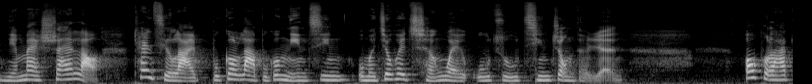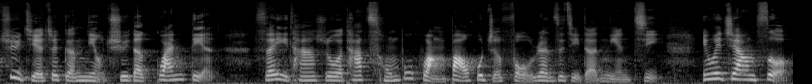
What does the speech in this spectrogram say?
年迈衰老，看起来不够辣、不够年轻，我们就会成为无足轻重的人。欧普拉拒绝这个扭曲的观点，所以他说他从不谎报或者否认自己的年纪。因为这样做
